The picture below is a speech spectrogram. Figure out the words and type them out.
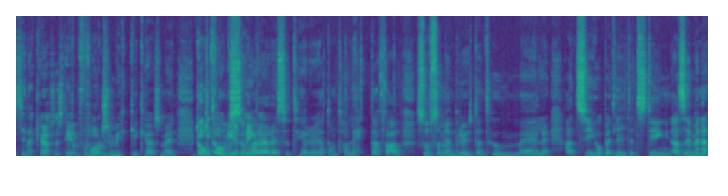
sina kösystem Få får, bort så mycket kö som möjligt. De Vilket får också bara resulterar i att de tar lätta fall. Så som en bruten tumme eller att sy ihop ett litet stygn. Alltså jag menar,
